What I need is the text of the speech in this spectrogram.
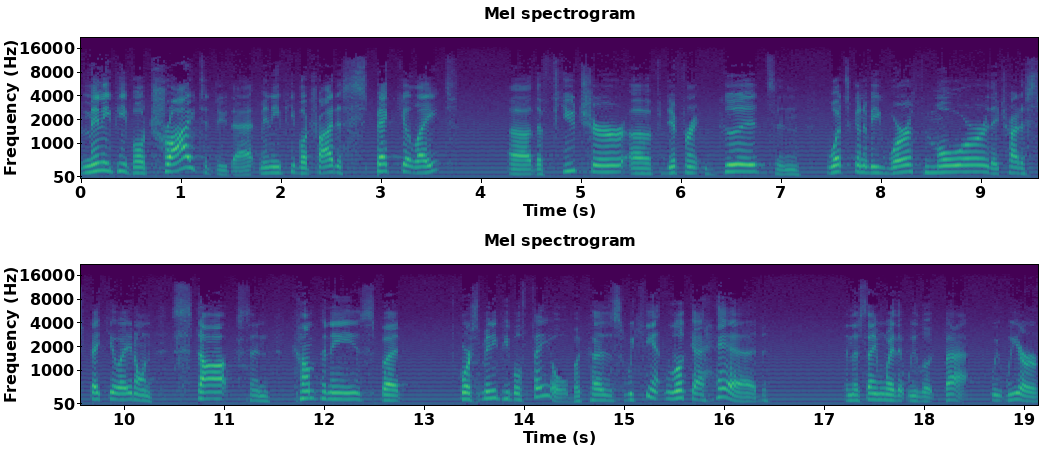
Many people try to do that. Many people try to speculate uh, the future of different goods and what's going to be worth more. They try to speculate on stocks and companies, but of course, many people fail because we can't look ahead in the same way that we look back. We, we are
